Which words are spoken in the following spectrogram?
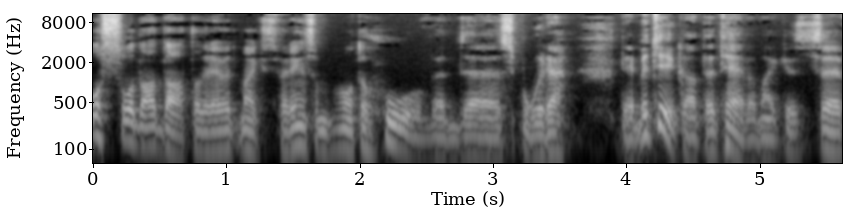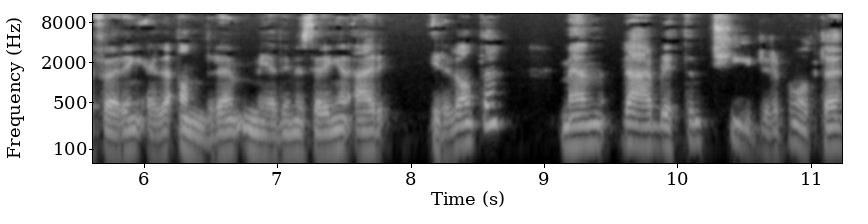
Og så da datadrevet markedsføring som på en måte hovedsporet. Det betyr ikke at TV-markedsføring eller andre medieinvesteringer er irrelevante, men det er blitt en tydeligere på en måte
